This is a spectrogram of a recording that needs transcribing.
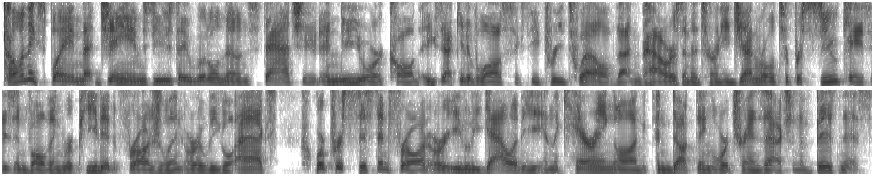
Cohen explained that James used a little known statute in New York called Executive Law 6312 that empowers an attorney general to pursue cases involving repeated fraudulent or illegal acts or persistent fraud or illegality in the carrying on, conducting, or transaction of business.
